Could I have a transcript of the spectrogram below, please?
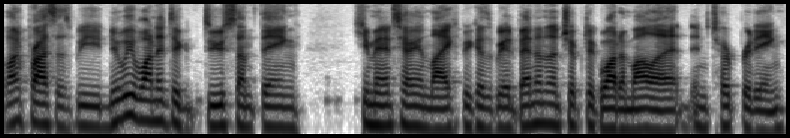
long process. We knew we wanted to do something humanitarian like because we had been on a trip to Guatemala interpreting.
